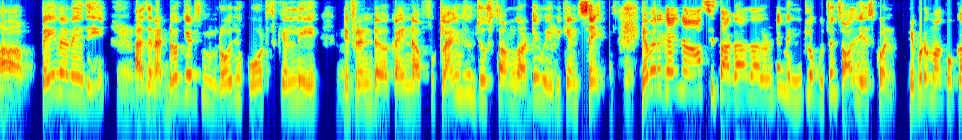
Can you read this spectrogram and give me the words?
ఆ పెయిన్ అనేది Hmm. యాజ్ అన్ అడ్వకేట్స్ మేము రోజు కోర్ట్స్ వెళ్ళి డిఫరెంట్ కైండ్ ఆఫ్ క్లయింట్స్ చూస్తాం కాబట్టి వీ కెన్ సే. ఎవరికైనా ఆస్తి తగాదాలు ఉంటే మీరు ఇంట్లో కూర్చొని సాల్వ్ చేసుకోండి. ఇప్పుడు మాకు ఒక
